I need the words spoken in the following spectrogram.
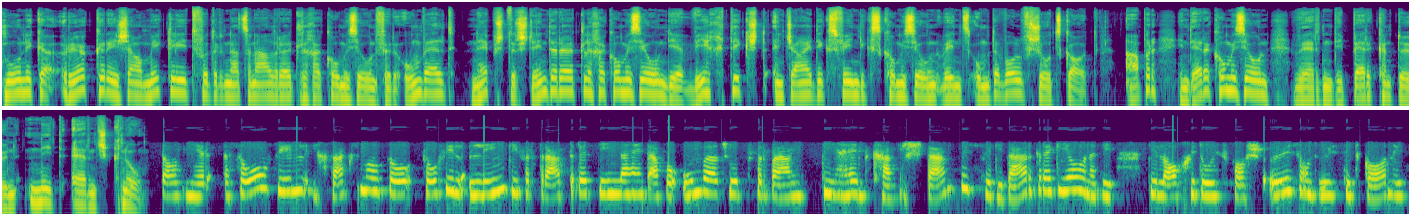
Die Monika Röcker ist auch Mitglied der Nationalrätlichen Kommission für Umwelt. Nebst der Ständerätlichen Kommission die wichtigste Entscheidungsfindungskommission, wenn es um den Wolfschutz geht. Aber in dieser Kommission werden die Bergkantone nicht ernst genommen. Dass wir so viel, ich sag's mal so, so viele linke Vertreter dort drin haben, auch von Umweltschutzverbänden, die haben kein Verständnis für die Bergregionen. Die, die lachen uns fast uns und wissen gar nicht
